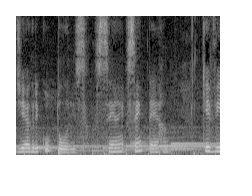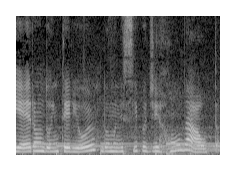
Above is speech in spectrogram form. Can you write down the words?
de agricultores sem, sem terra, que vieram do interior do município de Ronda Alta,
